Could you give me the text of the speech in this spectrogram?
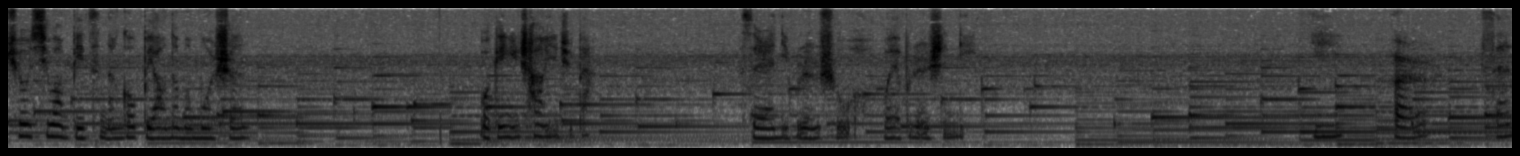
却又希望彼此能够不要那么陌生。我给你唱一句吧，虽然你不认识我，我也不认识你。一、二。三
